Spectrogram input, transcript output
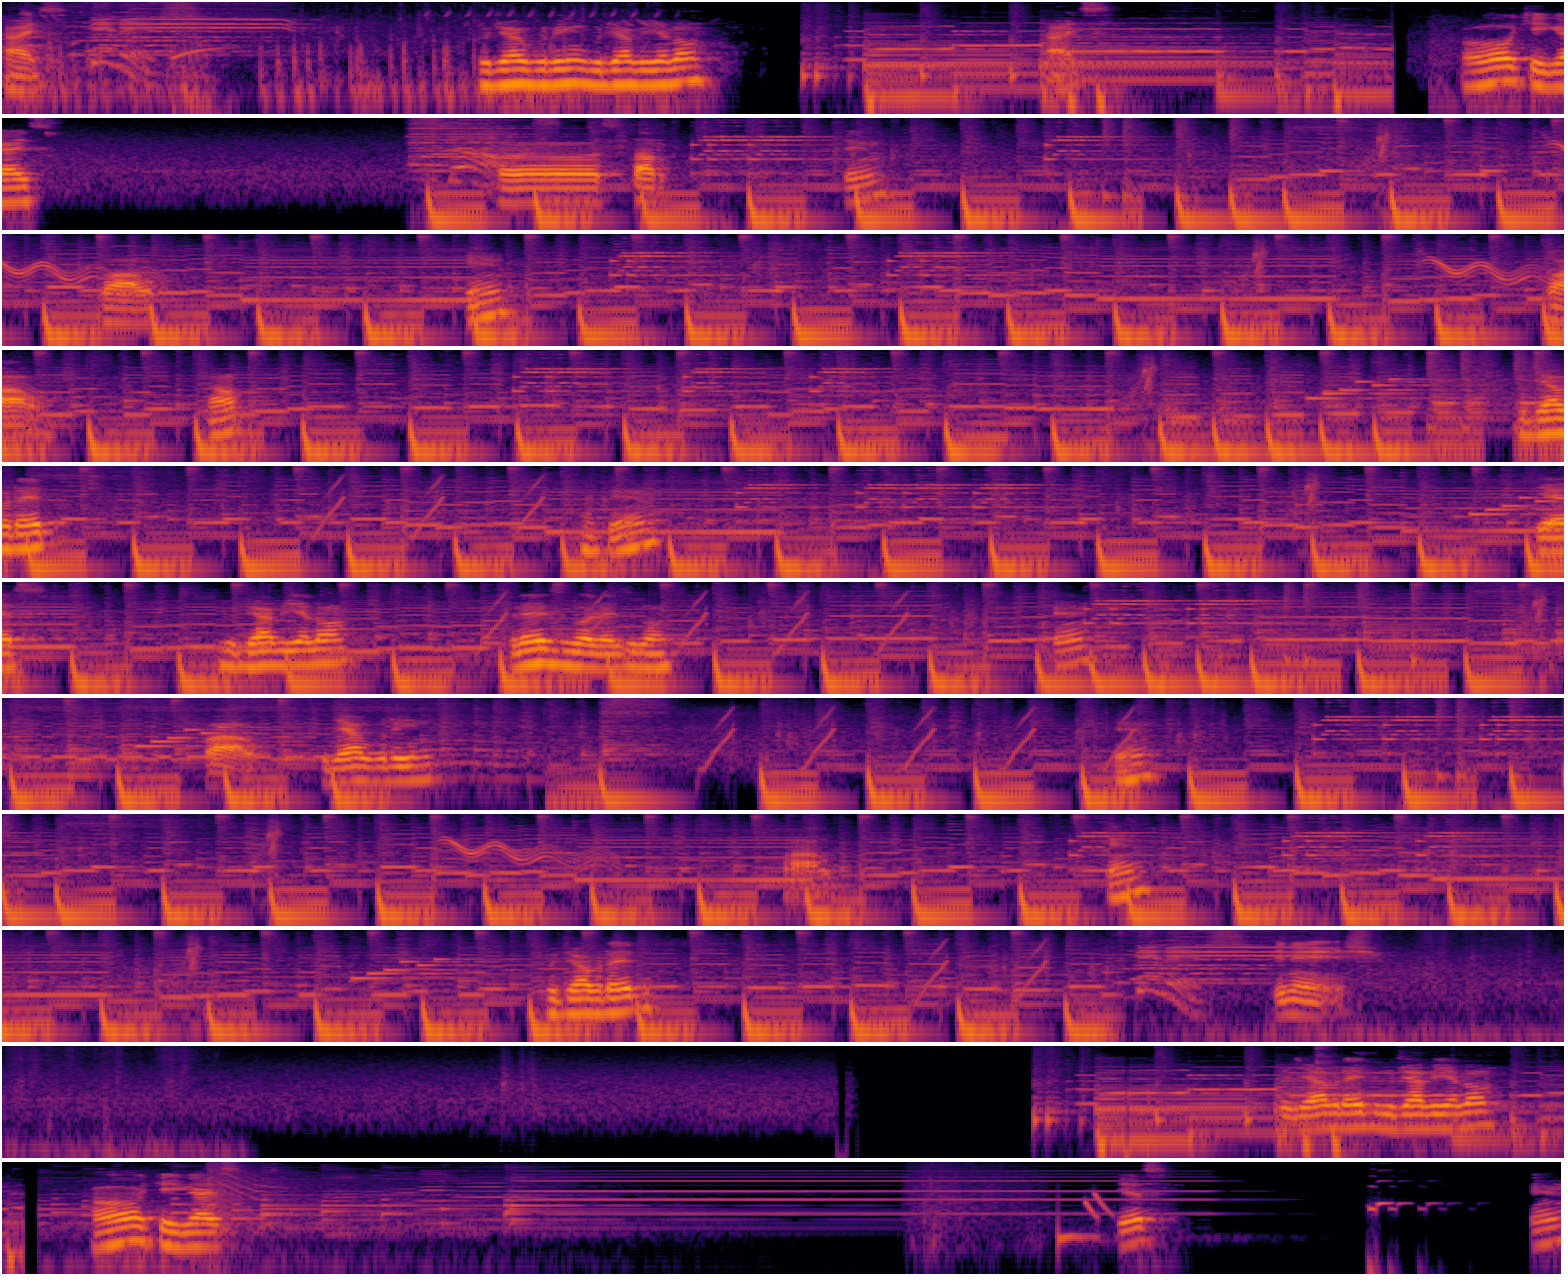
Nice. Good job green. Good job yellow. Nice. Okay guys. Uh start okay wow. Okay no good job red okay yes. Good job yellow. Let's go let's go. Okay Wow. Good job, green. Okay. Okay. Good job, red. Finish. Finish. Good job, red. Good job, yellow. Okay, guys. Yes. Okay.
